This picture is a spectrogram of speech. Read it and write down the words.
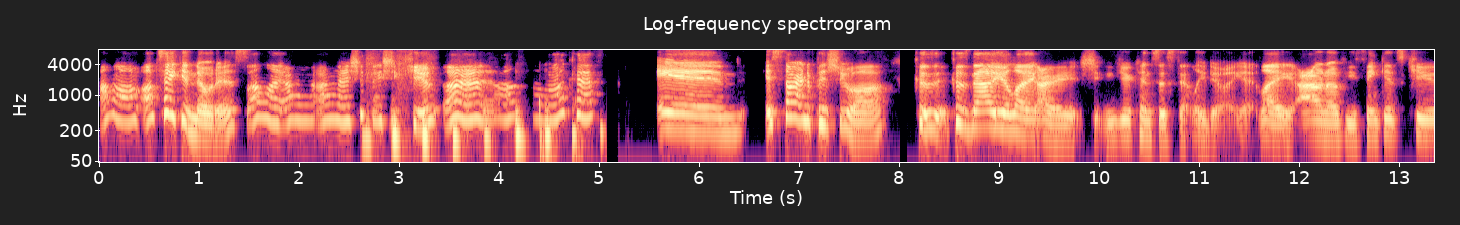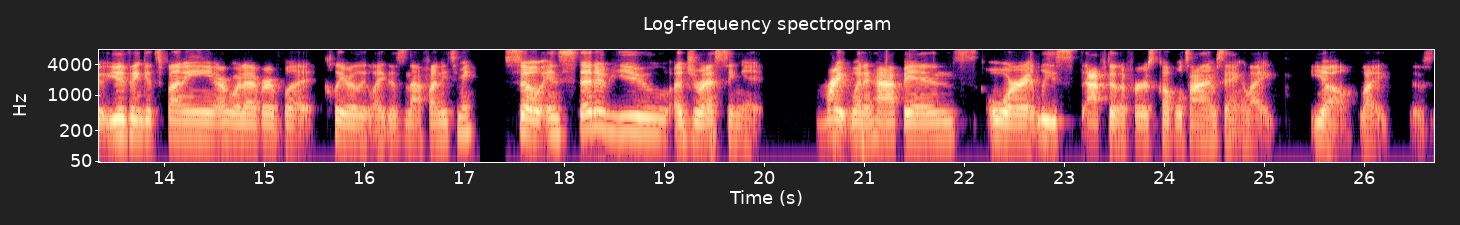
I'm, I'm taking notice. I'm like, all right, all right she thinks she's cute. All right, okay. And it's starting to piss you off because because now you're like, all right, she, you're consistently doing it. Like, I don't know if you think it's cute, you think it's funny or whatever, but clearly, like, this is not funny to me. So instead of you addressing it right when it happens, or at least after the first couple times saying, like, yo, like, this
